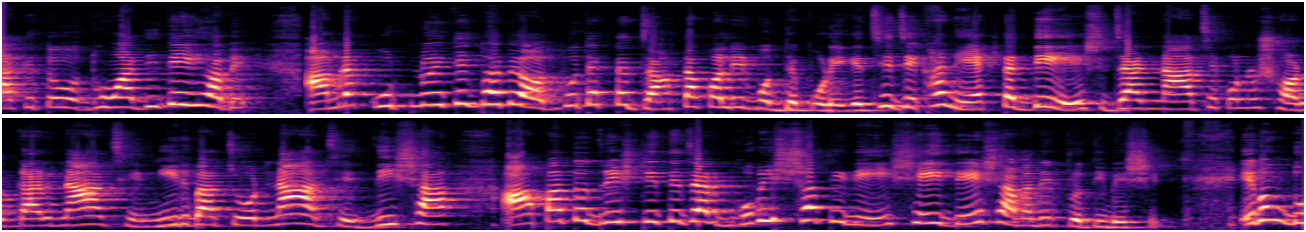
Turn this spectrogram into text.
তাকে তো ধোঁয়া দিতেই হবে। আমরা কূটনৈতিকভাবে অদ্ভুত একটা জাঁতা কলের মধ্যে পড়ে গেছি, যেখানে একটা দেশ যার না আছে কোনো সরকার, না আছে নির্বাচন, না আছে দিশা, আপাত দৃষ্টিতে যার ভবিষ্যৎই নেই, সেই দেশ আমাদের প্রতিবেশী। এবং দু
